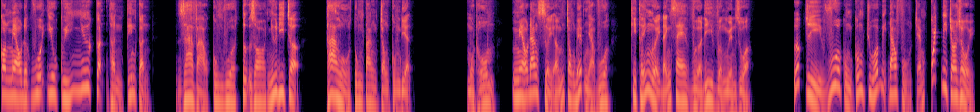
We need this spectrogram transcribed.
con mèo được vua yêu quý như cận thần tin cẩn, ra vào cung vua tự do như đi chợ, tha hồ tung tăng trong cung điện. Một hôm, mèo đang sưởi ấm trong bếp nhà vua, thì thấy người đánh xe vừa đi vừa nguyền rủa. Ước gì vua cùng công chúa bị đao phủ chém quách đi cho rồi.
